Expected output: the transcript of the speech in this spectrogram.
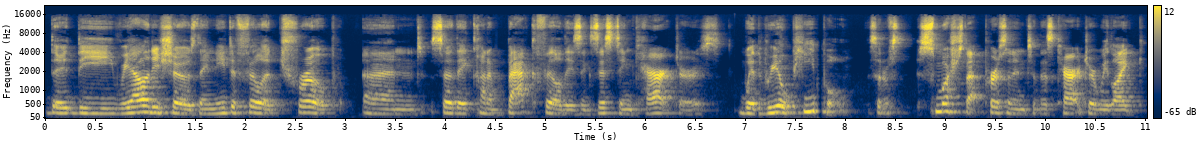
the the reality shows they need to fill a trope and so they kind of backfill these existing characters with real people sort of smush that person into this character we like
